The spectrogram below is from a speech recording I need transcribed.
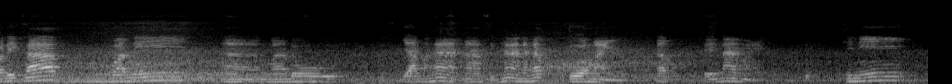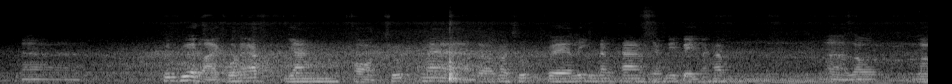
วัสดีครับ วันนี้มาดู Yamaha R15 นะครับ ตัวใหม่ครับเป็นหน้าใหม่ ทีนี้เพื่อนๆหลายคนนะครับ ยังถอดชุดหน้าแล้วก็ชุดเฟรลิงด้านข้างยังไม่เป็นนะครับเราเรา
